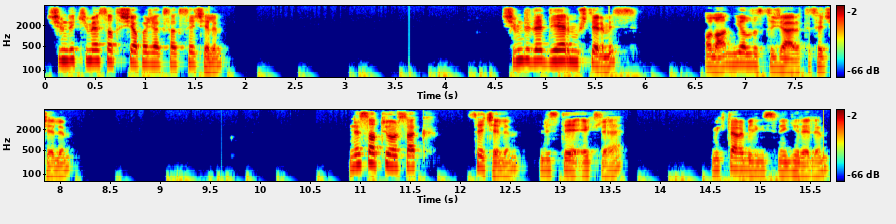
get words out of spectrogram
Şimdi kime satış yapacaksak seçelim. Şimdi de diğer müşterimiz olan Yıldız Ticaret'i seçelim. Ne satıyorsak seçelim. Listeye ekle. Miktar bilgisine girelim.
